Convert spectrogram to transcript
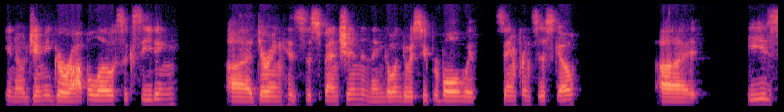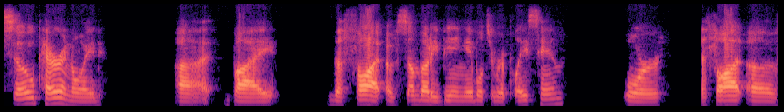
you know, Jimmy Garoppolo succeeding uh, during his suspension and then going to a Super Bowl with San Francisco. Uh, he's so paranoid uh, by the thought of somebody being able to replace him or the thought of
